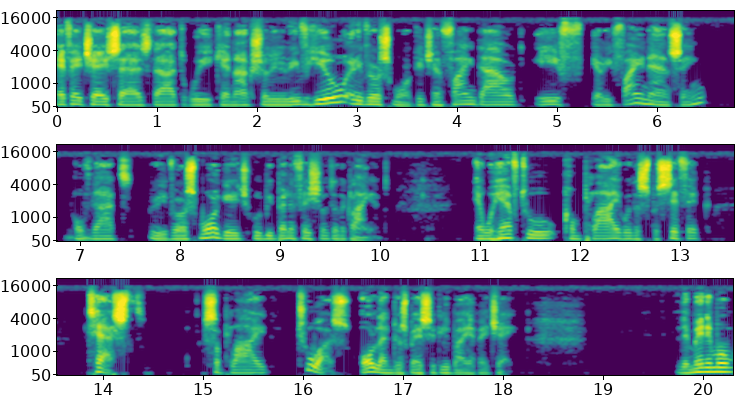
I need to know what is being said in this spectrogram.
FHA says that we can actually review a reverse mortgage and find out if a refinancing of Mhm. that reverse mortgage would be beneficial to the client. And we have to comply with a specific test supplied to us, all lenders basically by FHA. The minimum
